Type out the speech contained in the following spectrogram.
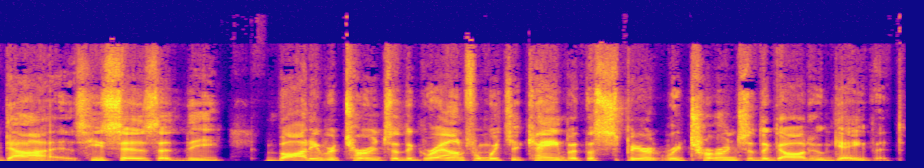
dies. He says that the body returns to the ground from which it came, but the spirit returns to the God who gave it.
